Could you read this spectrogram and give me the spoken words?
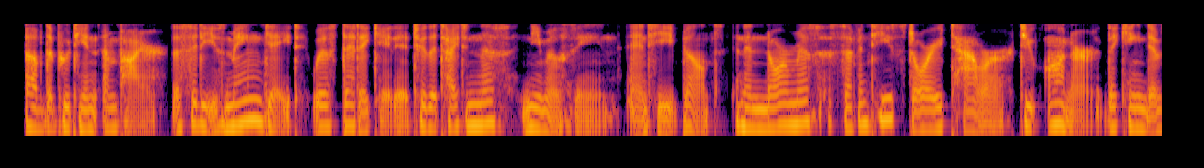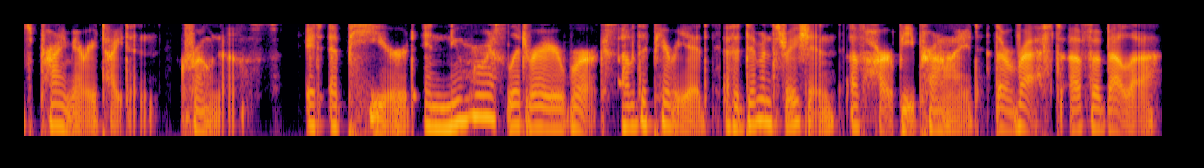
of the Putian Empire. The city's main gate was dedicated to the titaness Mnemosyne, and he built an enormous 70 story tower to honor the kingdom's primary titan, Kronos. It appeared in numerous literary works of the period as a demonstration of harpy pride. The rest of Fabella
